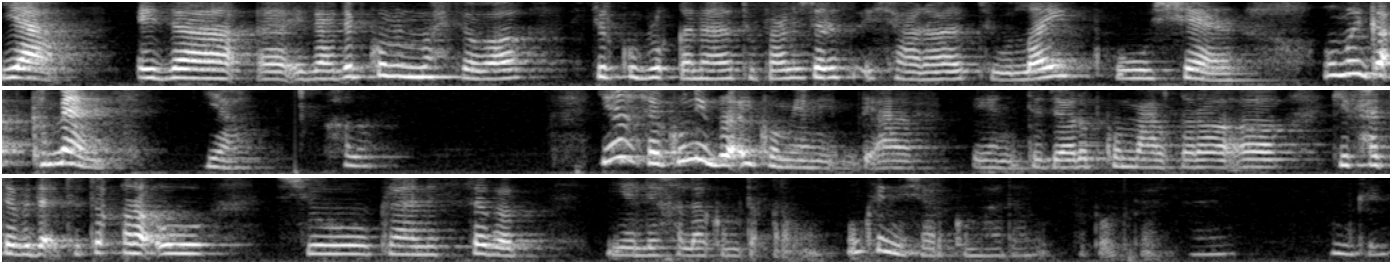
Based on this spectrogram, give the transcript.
يا إذا آه، إذا عجبكم المحتوى اشتركوا بالقناة وفعلوا جرس الإشعارات و like و share oh my god comment يا خلص يا شاركوني برأيكم يعني بدي أعرف يعني تجاربكم مع القراءة كيف حتى بدأتوا تقرأوا؟ شو كان السبب يلي خلاكم تقرأوا؟ ممكن نشارككم هذا في بودكاست ثاني ممكن.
